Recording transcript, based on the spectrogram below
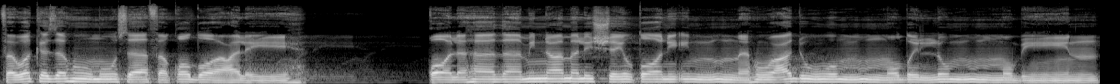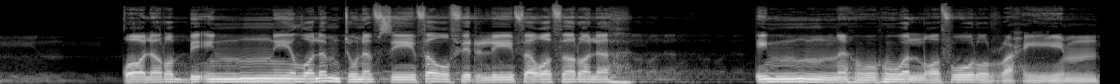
فوكزه موسى فقضى عليه. قال هذا من عمل الشيطان إنه عدو مضل مبين. قال رب إني ظلمت نفسي فاغفر لي فغفر له. إنه هو الغفور الرحيم.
